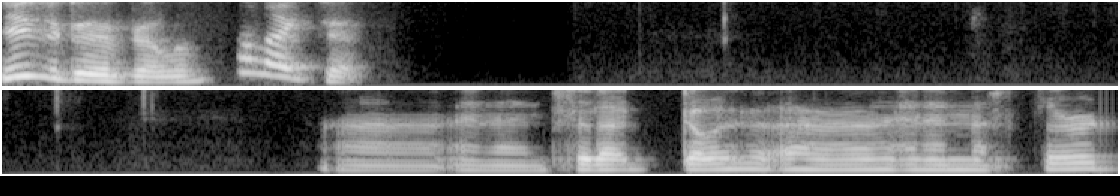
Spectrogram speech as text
he's a good villain. I liked him. Uh, and then so that uh, and then the third,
